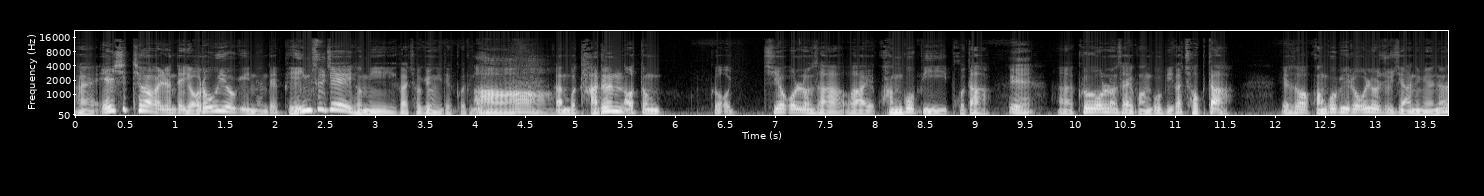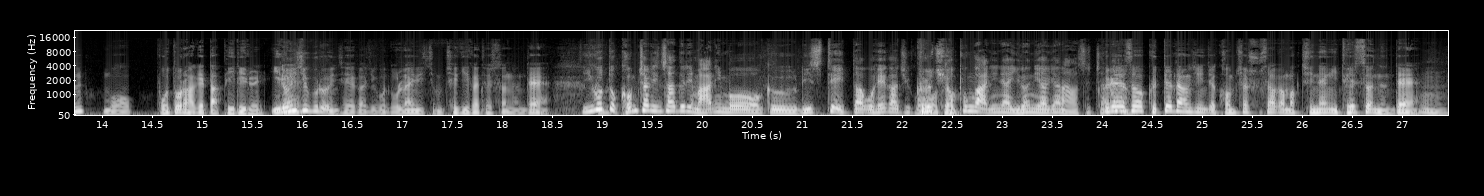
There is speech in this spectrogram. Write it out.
네, LCT와 관련된 여러 의혹이 있는데 배임 수재 혐의가 적용이 됐거든요. 아. 그러니까 뭐 다른 어떤 그 어, 지역 언론사와의 광고비보다 예. 아, 그 언론사의 광고비가 적다. 그래서 광고비를 올려주지 않으면은 뭐 보도를 하겠다 비리를 이런 네. 식으로 이제 해가지고 논란이 좀 제기가 됐었는데 이것도 그, 검찰 인사들이 많이 뭐 그 리스트에 있다고 해가지고 그렇죠. 덮은 거 아니냐 이런 이야기가 나왔었잖아요. 그래서 그때 당시 이제 검찰 수사가 막 진행이 됐었는데 음.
